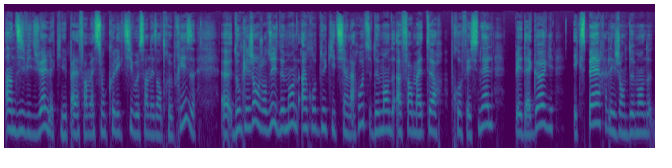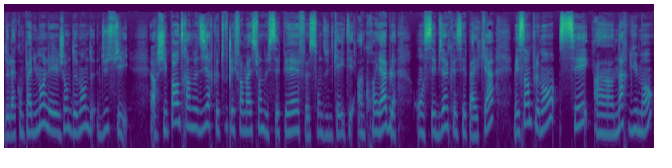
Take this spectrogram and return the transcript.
individuelle, qui n'est pas la formation collective au sein des entreprises. Euh, donc les gens aujourd'hui demandent un contenu qui tient la route, demandent un formateur professionnel, pédagogue, expert, les gens demandent de l'accompagnement, les gens demandent du suivi. Alors je suis pas en train de dire que toutes les formations du CPF sont d'une qualité incroyable, on sait bien que c'est pas le cas, mais simplement c'est un argument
